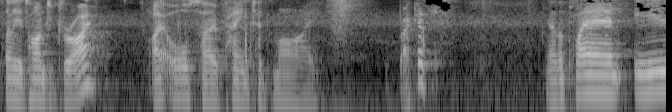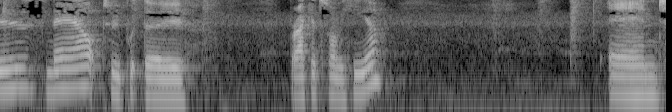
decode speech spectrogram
plenty of time to dry. I also painted my brackets. Now the plan is now to put the brackets on here. And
